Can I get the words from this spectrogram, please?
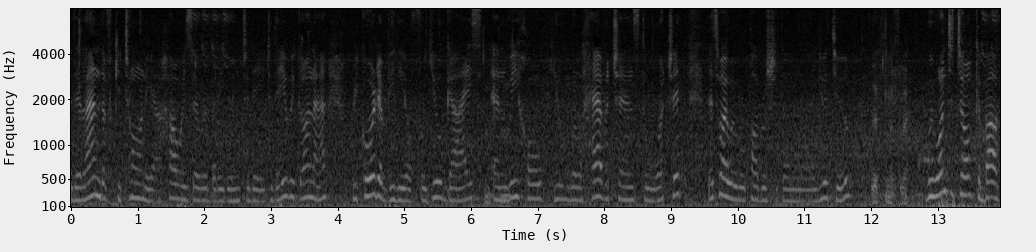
To the land of Ketonia. How is everybody doing today? Today we're gonna record a video for you guys and we hope you will have a chance to watch it. That's why we will publish it on uh, YouTube. Definitely. We want to talk about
